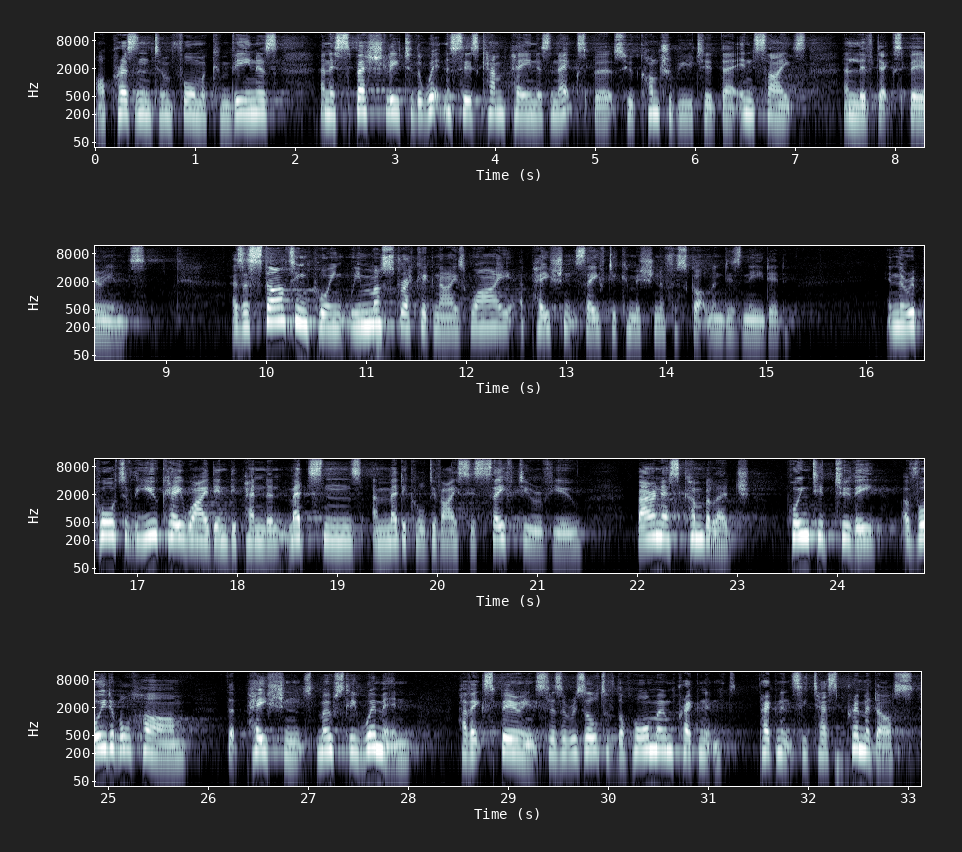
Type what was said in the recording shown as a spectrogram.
our present and former conveners, and especially to the witnesses, campaigners and experts who contributed their insights and lived experience. As a starting point, we must recognise why a Patient Safety Commissioner for Scotland is needed. In the report of the UK-wide Independent Medicines and Medical Devices Safety Review, Baroness Cumberledge pointed to the avoidable harm that patients, mostly women, have experienced as a result of the hormone pregnant pregnancy test Primidos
